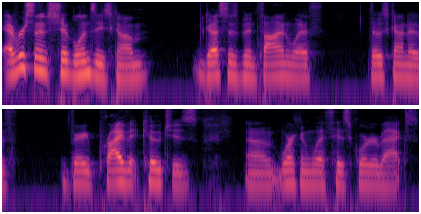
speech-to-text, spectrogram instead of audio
ever since Chip Lindsey's come, Gus has been fine with those kind of very private coaches um, working with his quarterbacks.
